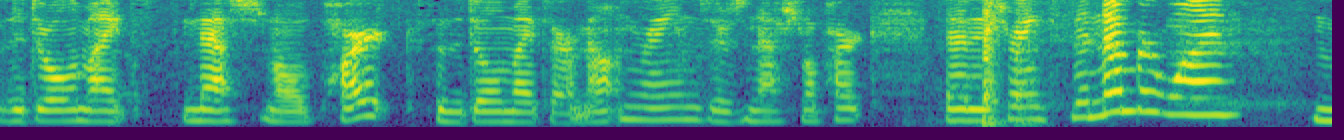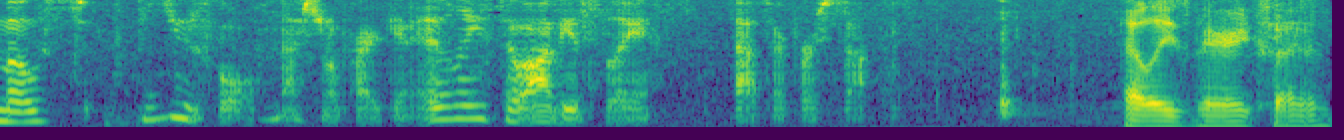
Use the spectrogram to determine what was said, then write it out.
the Dolomites National Park. So the Dolomites are a mountain range. There's a national park that is ranked the number one most beautiful national park in Italy. So obviously that's our first stop. Ellie's very excited.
